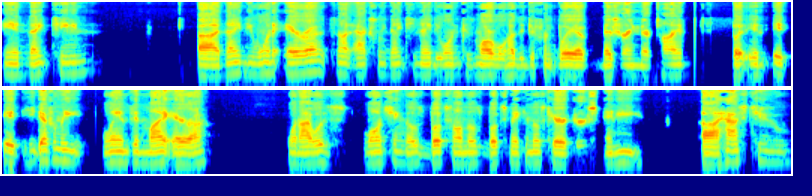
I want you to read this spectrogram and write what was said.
in 1991 uh, era. It's not actually 1991 because Marvel has a different way of measuring their time, but it, it, it, he definitely lands in my era when I was launching those books on those books, making those characters, and he uh, has to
